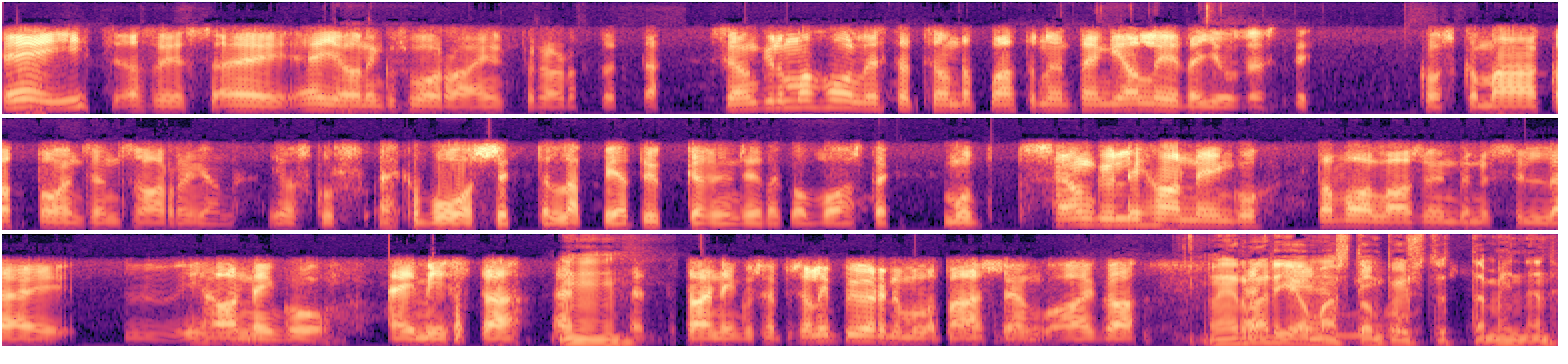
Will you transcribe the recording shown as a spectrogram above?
Ei itse asiassa, ei. Ei ole niinku suoraan inspiroiduttu. Että se on kyllä mahdollista, että se on tapahtunut jotenkin alitajuisesti, koska mä katsoin sen sarjan joskus ehkä vuosi sitten läpi ja tykkäsin siitä kovasti. Mutta se on kyllä ihan niinku tavallaan syntynyt silleen ihan niinku ei mistään. Et, mm. et, tai niinku se, se oli pyörinyt mulla päässä jonkun aikaa. Niin radiomaston niinku, pystyttäminen.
